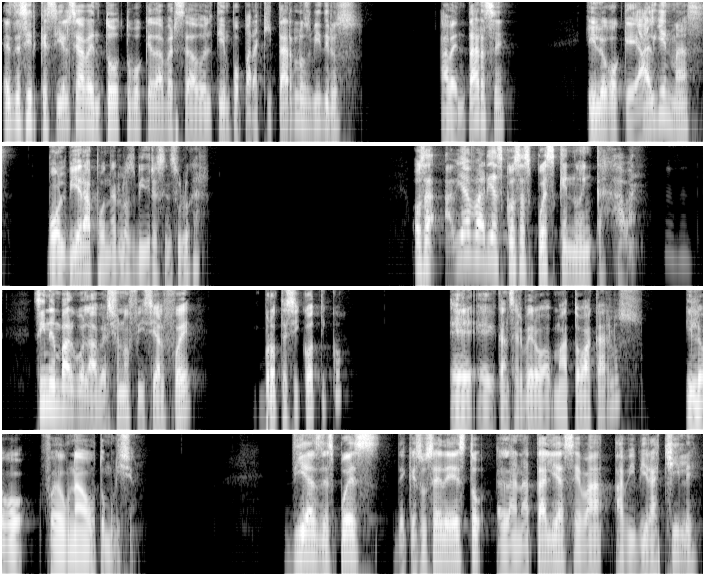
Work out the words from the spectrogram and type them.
Es decir, que si él se aventó, tuvo que haberse dado el tiempo para quitar los vidrios, aventarse y luego que alguien más volviera a poner los vidrios en su lugar. O sea, había varias cosas pues que no encajaban. Sin embargo, la versión oficial fue brote psicótico, eh, el cancerbero mató a Carlos y luego fue una automurición. Días después de que sucede esto, la Natalia se va a vivir a Chile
